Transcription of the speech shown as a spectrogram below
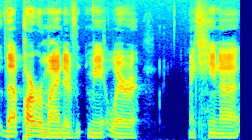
That part reminded me where like Hina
